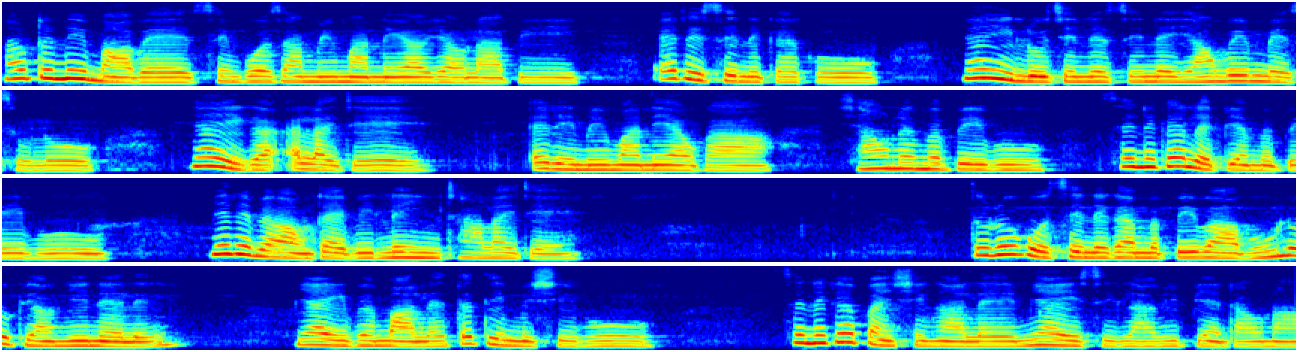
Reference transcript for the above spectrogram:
နောက်တစ်နေ့မှာပဲစိန်ပွဲစားမိမနှစ်ယောက်ရောက်လာပြီးအဲ့ဒီစိန်တကက်ကိုညရီလိုချင်တဲ့ဈေးနဲ့ရောင်းပေးမယ်ဆိုလို့ညရီကအပ်လိုက်တယ် အဲ့ဒီမိန်းမနှစ်ယောက်ကရောင်းလည်းမပေးဘူးစိတ်ငကက်လည်းပြန်မပေးဘူးမျက်နှာပြောင်အောင်တိုက်ပြီးလိန်ယူထားလိုက်တယ်သူတို့ကိုစိတ်ငကက်မပေးပါဘူးလို့ပြောင်းရင်းတယ်လေမြရီဘက်မှလည်းတက်တည်မရှိဘူးစိတ်ငကက်ပိုင်ရှင်ကလည်းမြရီစီလာပြီးပြန်တောင်းတာ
